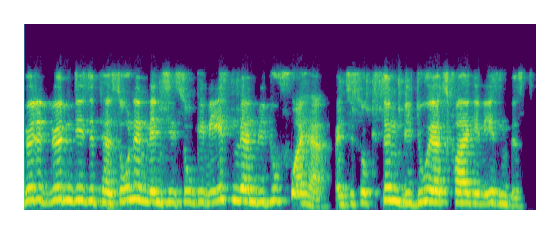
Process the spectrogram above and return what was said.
würde, würden diese Personen, wenn sie so gewesen wären wie du vorher, wenn sie so sind, wie du jetzt vorher gewesen bist,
